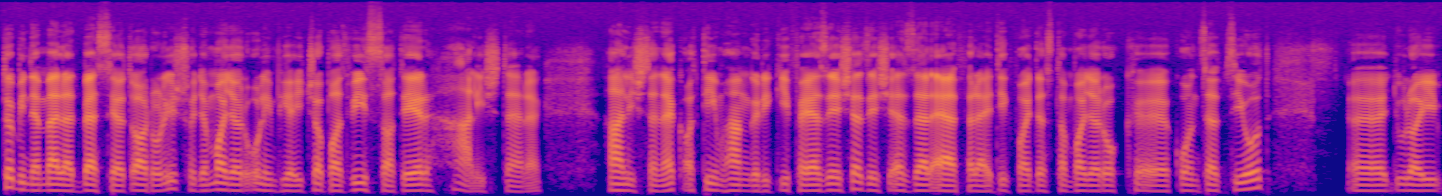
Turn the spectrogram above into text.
több minden mellett beszélt arról is, hogy a magyar olimpiai csapat visszatér, hál' Istennek, hál' Istennek a Team Hungary kifejezéshez, és ezzel elfelejtik majd ezt a magyarok koncepciót. Gyulai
